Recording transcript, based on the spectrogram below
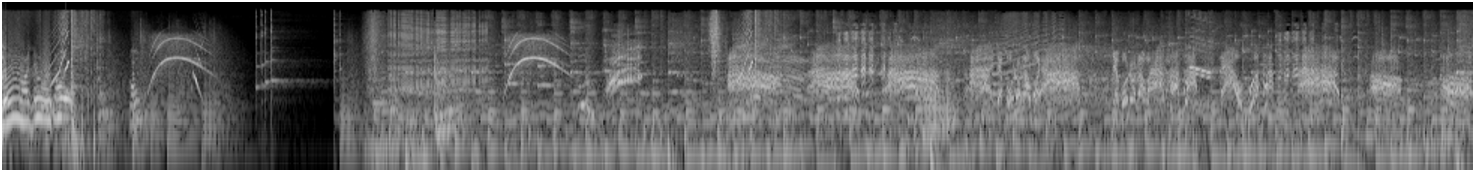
đúng mà chứ. Tôi đúng. Dạ bộ đồ lông rồi. À Dạ bộ đồ lông à. Đau quá. À, à, à.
